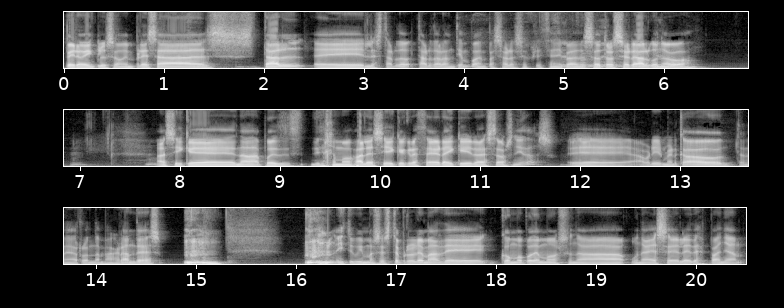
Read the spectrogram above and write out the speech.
pero incluso empresas tal eh, les tardó, tardaron tiempo en pasar a suscripción y para nosotros era algo nuevo. Mm. Así que nada, pues dijimos, vale, si hay que crecer hay que ir a Estados Unidos, eh, abrir mercado, tener rondas más grandes. y tuvimos este problema de cómo podemos una, una SL de España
